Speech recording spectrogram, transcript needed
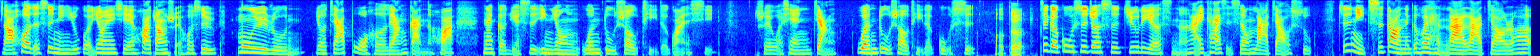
然后或者是你如果用一些化妆水或是沐浴乳有加薄荷凉感的话，那个也是应用温度受体的关系。所以我先讲温度受体的故事。好的，这个故事就是 Julius 呢，他一开始是用辣椒素，就是你吃到那个会很辣的辣椒，然后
